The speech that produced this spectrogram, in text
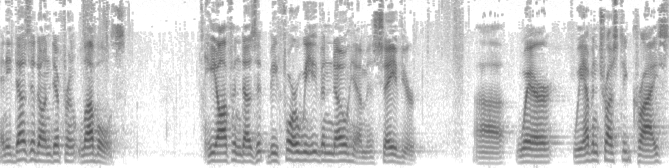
And He does it on different levels. He often does it before we even know Him as Savior, uh, where we haven't trusted Christ,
